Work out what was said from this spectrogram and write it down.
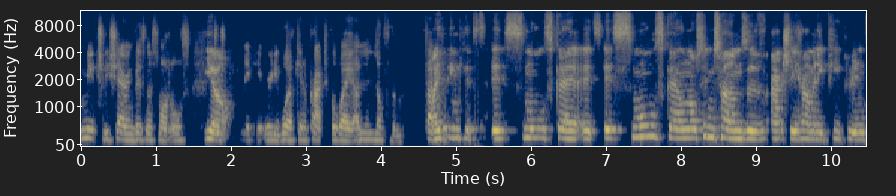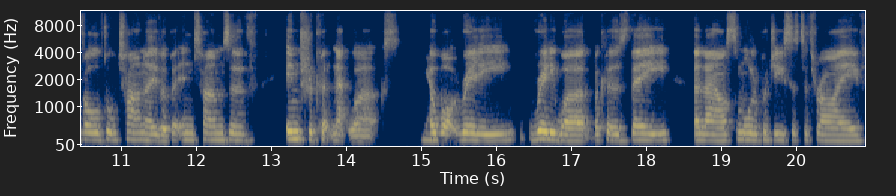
mutually sharing business models Yeah, to make it really work in a practical way. I love them. I think it's it's small scale. It's it's small scale, not in terms of actually how many people involved or turnover, but in terms of intricate networks Yeah. are what really really work because they allow smaller producers to thrive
